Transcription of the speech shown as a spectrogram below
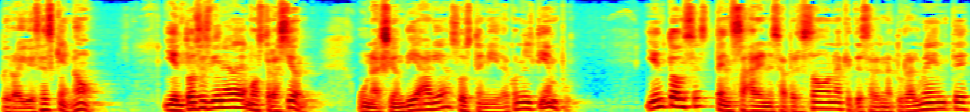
pero hay veces que no. Y entonces viene la demostración, una acción diaria sostenida con el tiempo. Y entonces pensar en esa persona que te sale naturalmente,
